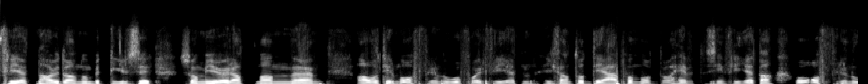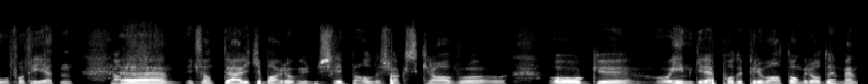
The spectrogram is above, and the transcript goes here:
friheten har jo da noen betingelser som gjør at man uh, av og til må ofre noe for friheten. ikke sant? Og det er på en måte å hevde sin frihet, da, å ofre noe for friheten. Ja. Eh? Det er ikke bare å unnslippe alle slags krav og, og, uh, og inngrep på det private området, men,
